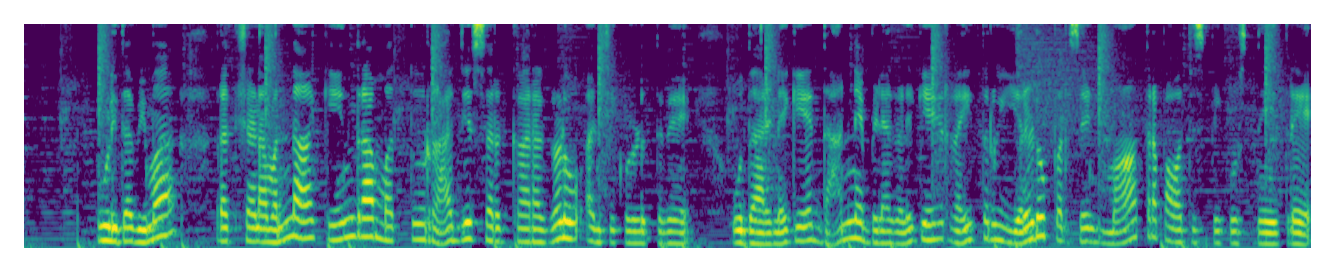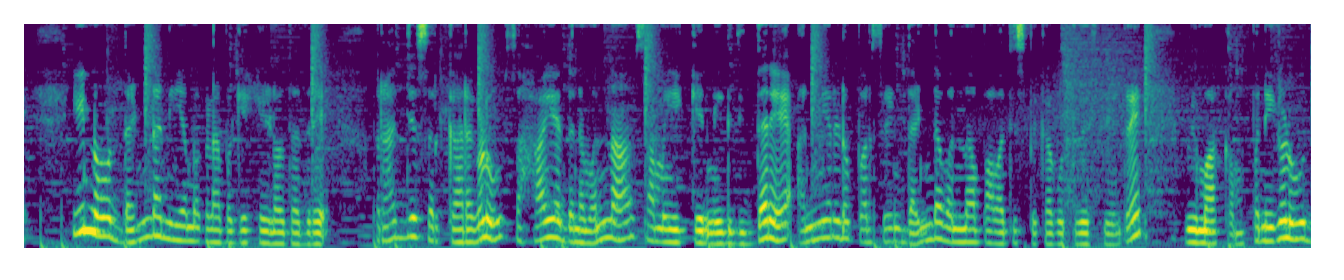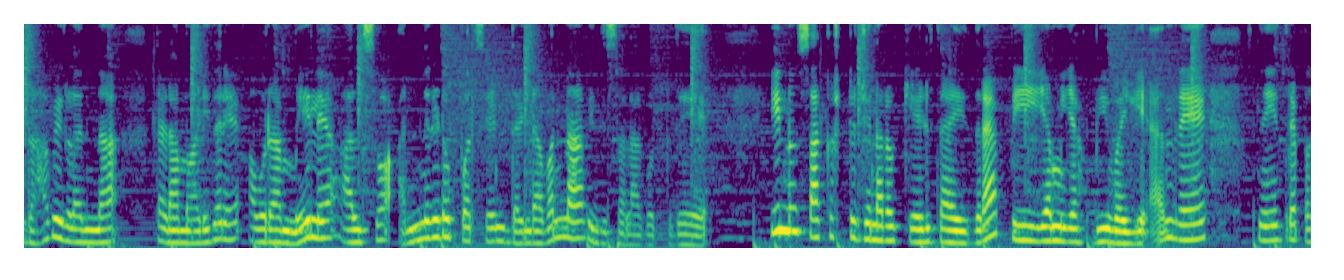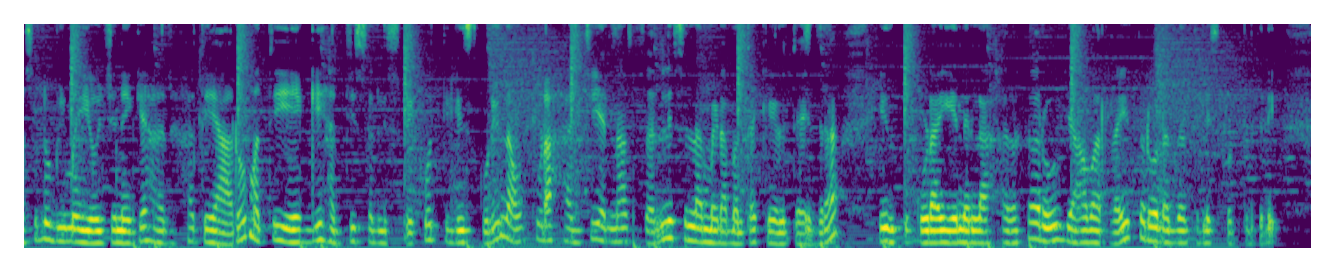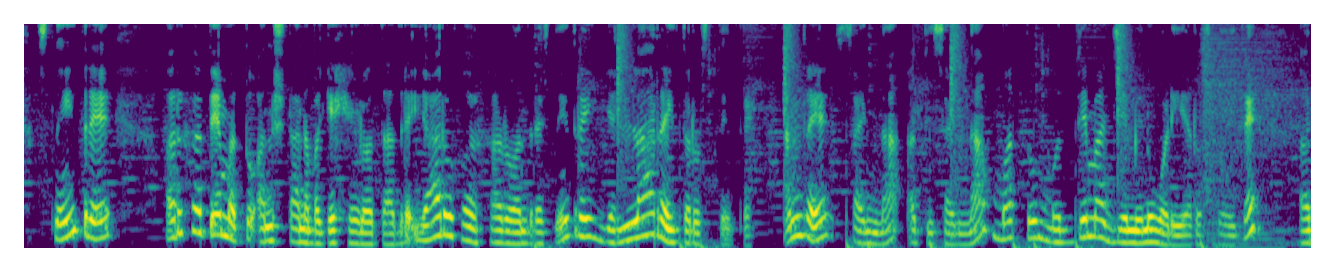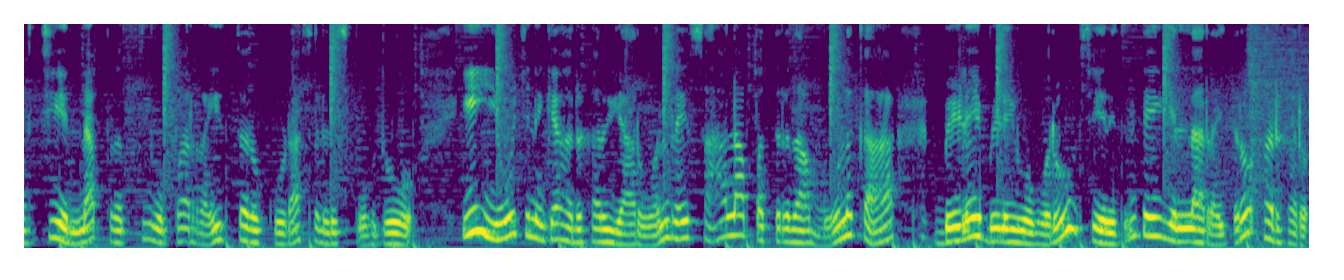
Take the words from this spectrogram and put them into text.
ಉಳಿದ ವಿಮಾ ರಕ್ಷಣವನ್ನು ಕೇಂದ್ರ ಮತ್ತು ರಾಜ್ಯ ಸರ್ಕಾರಗಳು ಹಂಚಿಕೊಳ್ಳುತ್ತವೆ. ಉದಾಹರಣೆಗೆ, ಧಾನ್ಯ ಬೆಳೆಗಳಿಗೆ ರೈತರು ಎರಡು ಪರ್ಸೆಂಟ್ ಮಾತ್ರ ಪಾವತಿಸಬೇಕು ಸ್ನೇಹಿತರೆ. ಇನ್ನು ದಂಡ ನಿಯಮಗಳ ಬಗ್ಗೆ ಹೇಳೋದಾದರೆ, ರಾಜ್ಯ ಸರ್ಕಾರಗಳು ಸಹಾಯಧನವನ್ನು ಸಮಯಕ್ಕೆ ನೀಡದಿದ್ದರೆ ಹನ್ನೆರಡು ಪರ್ಸೆಂಟ್ ದಂಡವನ್ನು ಪಾವತಿಸಬೇಕಾಗುತ್ತದೆ ಸ್ನೇಹಿತರೆ. ವಿಮಾ ಕಂಪನಿಗಳು ದಾವೆಗಳನ್ನು ತಡ ಮಾಡಿದರೆ ಅವರ ಮೇಲೆ ಆಲ್ಸೋ ಹನ್ನೆರಡು ಪರ್ಸೆಂಟ್ ದಂಡವನ್ನು ವಿಧಿಸಲಾಗುತ್ತದೆ. ಇನ್ನು ಸಾಕಷ್ಟು ಜನರು ಕೇಳ್ತಾ ಇದ್ದಾರೆ ಪಿ ಎಂ ಎಫ್ ಬಿ ವೈಗೆ ಅಂದರೆ ಸ್ನೇಹಿತರೆ ಫಸಲು ಬಿಮಾ ಯೋಜನೆಗೆ ಅರ್ಹತೆ ಯಾರು ಮತ್ತು ಹೇಗೆ ಅರ್ಜಿ ಸಲ್ಲಿಸಬೇಕು ತಿಳಿಸ್ಕೊಡಿ. ನಾವು ಕೂಡ ಅರ್ಜಿಯನ್ನು ಸಲ್ಲಿಸಿಲ್ಲ ಮೇಡಮ್ ಅಂತ ಕೇಳ್ತಾ ಇದ್ರೆ ಇದಕ್ಕೂ ಕೂಡ ಏನೆಲ್ಲ ಅರ್ಹರು, ಯಾವ ರೈತರು ಅನ್ನೋದನ್ನು ತಿಳಿಸ್ಕೊಟ್ಬಿಡ್ತೀನಿ. ಸ್ನೇಹಿತರೆ ಅರ್ಹತೆ ಮತ್ತು ಅನುಷ್ಠಾನ ಬಗ್ಗೆ ಹೇಳೋದಾದರೆ, ಯಾರು ಅರ್ಹರು ಅಂದರೆ ಸ್ನೇಹಿತರೆ, ಎಲ್ಲ ರೈತರು ಸ್ನೇಹಿತರೆ. ಅಂದರೆ ಸಣ್ಣ, ಅತಿ ಸಣ್ಣ ಮತ್ತು ಮಧ್ಯಮ ಜಮೀನು ಒಡೆಯರು ಸ್ನೇಹಿತರೆ, ಅರ್ಜಿಯನ್ನು ಪ್ರತಿಯೊಬ್ಬ ರೈತರು ಕೂಡ ಸಲ್ಲಿಸಬಹುದು. ಈ ಯೋಜನೆಗೆ ಅರ್ಹರು ಯಾರು ಅಂದರೆ, ಸಾಲ ಪತ್ರದ ಮೂಲಕ ಬೆಳೆ ಬೆಳೆಯುವವರು ಸೇರಿದಂತೆ ಎಲ್ಲ ರೈತರು ಅರ್ಹರು.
